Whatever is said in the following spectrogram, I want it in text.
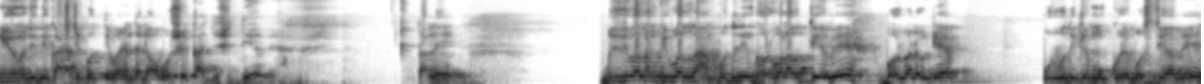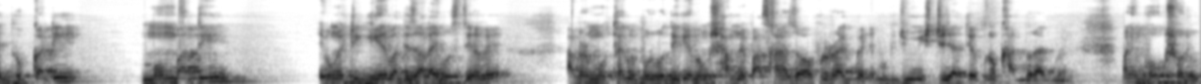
নিয়মে যদি কাজটি করতে পারেন, তাহলে অবশ্যই কার্যসিদ্ধি হবে। তাহলে বুঝতে পারলাম কি বললাম? প্রতিদিন ভোরবেলা উঠতে হবে। ভোরবেলা উঠে পূর্ব দিকে মুখ করে বসতে হবে। ধূপকাঠি, মোমবাতি এবং একটি ঘিয়ের বাতি জ্বালায় বসতে হবে। আপনার মুখ থাকবে পূর্ব দিকে এবং সামনে পাঁচখানা জবা ফুল রাখবেন এবং কিছু মিষ্টি জাতীয় কোনো খাদ্য রাখবেন। মানে ভোগ স্বরূপ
